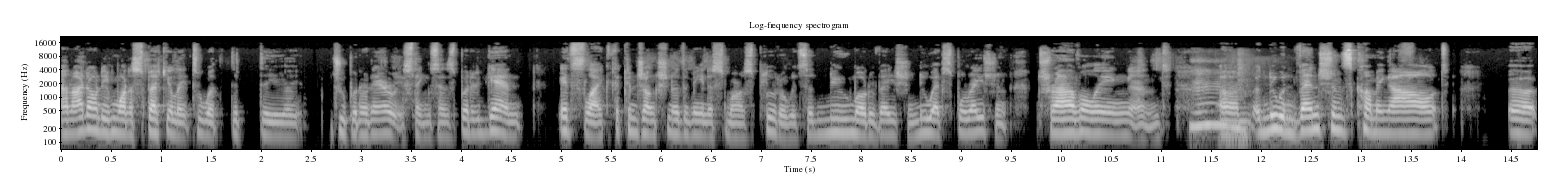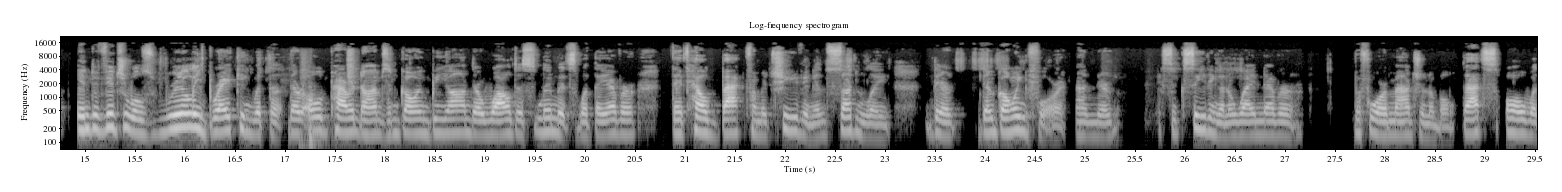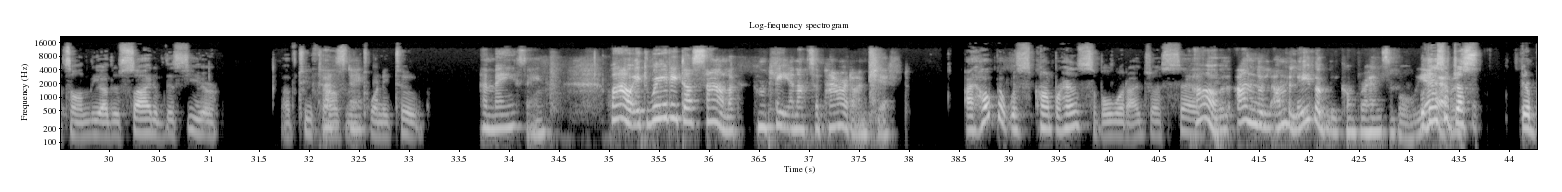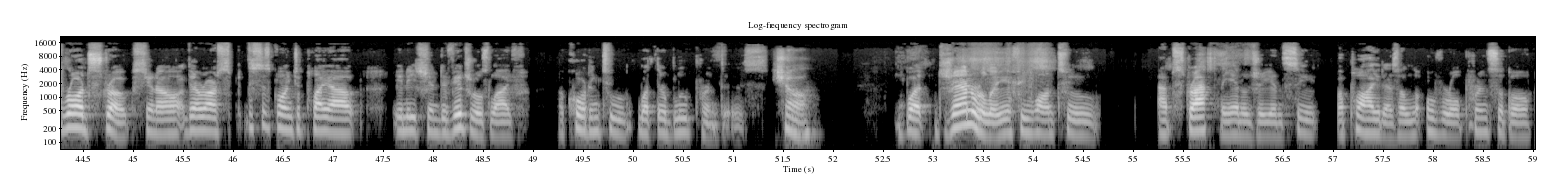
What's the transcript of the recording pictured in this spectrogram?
And I don't even want to speculate to what the, the Jupiter and Aries thing says, but again, it's like the conjunction of the Venus, Mars, Pluto. It's a new motivation, new exploration, traveling, and mm. um, new inventions coming out. Uh, individuals really breaking with the, their old paradigms and going beyond their wildest limits, what they ever they've held back from achieving, and suddenly they're they're going for it and they're succeeding in a way never before imaginable. That's all what's on the other side of this year of 2022. Amazing. Wow, it really does sound like a complete and utter paradigm shift. I hope it was comprehensible what I just said. Oh, un- unbelievably comprehensible. Well, yeah, these are was... just they're broad strokes, you know. There are this is going to play out in each individual's life according to what their blueprint is. Sure. But generally, if you want to abstract the energy and see apply it as an overall principle.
